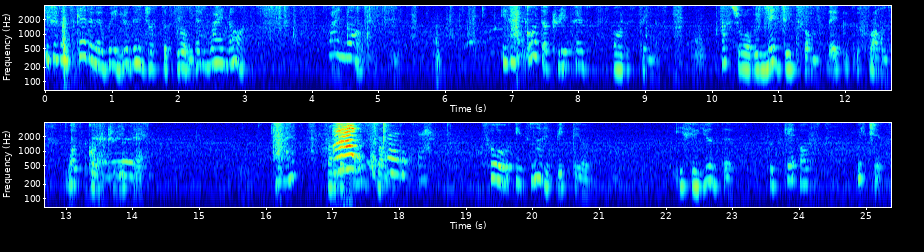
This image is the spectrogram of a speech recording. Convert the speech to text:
If you can scare them away using just a broom, then why not? Why not? It is God that created all these things. After all, we made this from from what God created. Alright? From the from so it's not a big deal if you use this to scare off witches,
